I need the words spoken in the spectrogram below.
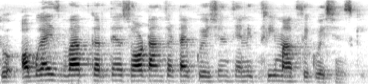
तो अब गाइस बात करते हैं शॉर्ट आंसर टाइप क्वेश्चन यानी थ्री मार्क्स के क्वेश्चन की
